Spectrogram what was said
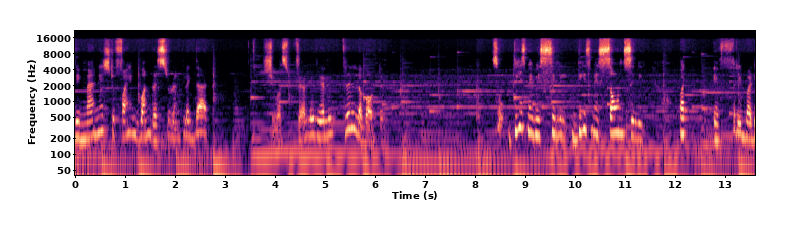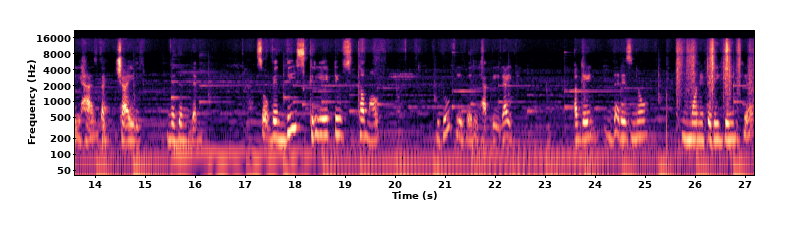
we managed to find one restaurant like that. She was really, really thrilled about it. So these may be silly, these may sound silly, but everybody has that child within them. So when these creatives come out, you do feel very happy, right? Again, there is no monetary gain here.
